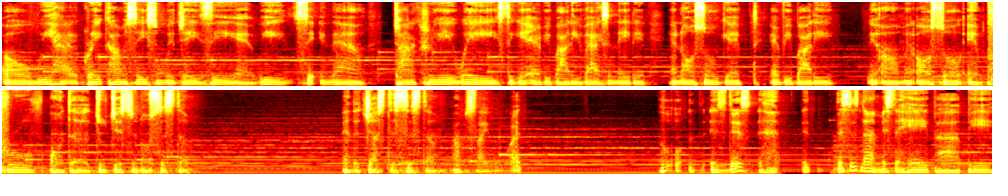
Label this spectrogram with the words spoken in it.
oh, we had a great conversation with Jay Z and we sitting down trying to create ways to get everybody vaccinated and also get everybody um, and also improve on the judicial system and the justice system. I was like, what? Who is this? this is not Mr. Hey Poppy,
